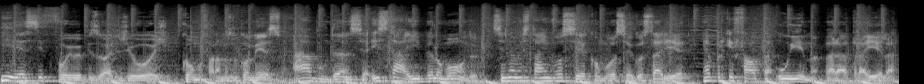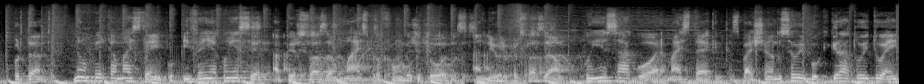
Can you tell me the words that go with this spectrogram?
E esse foi o episódio de hoje. Como falamos no começo, a abundância está aí pelo mundo. Se não está em você como você gostaria, é porque falta o imã para atraí-la. Portanto, não perca mais tempo e venha conhecer a persuasão mais profunda de todas, a neuropersuasão. Conheça agora mais técnicas baixando seu e-book gratuito em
